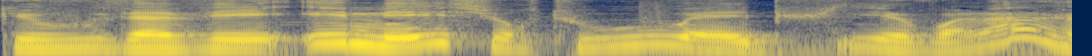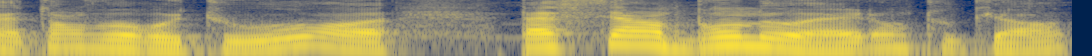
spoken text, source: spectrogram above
Que vous avez aimé surtout. Et puis euh, voilà, j'attends vos retours. Passez un bon Noël en tout cas.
